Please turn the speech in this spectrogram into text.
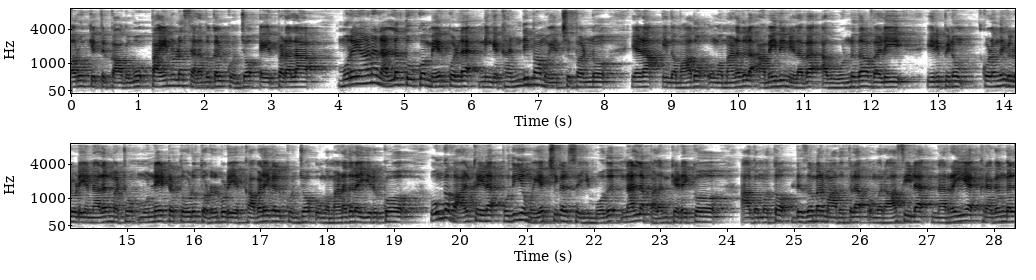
ஆரோக்கியத்திற்காகவும் பயனுள்ள செலவுகள் கொஞ்சம் ஏற்படலாம். முறையான நல்ல தூக்கம் மேற்கொள்ள நீங்கள் கண்டிப்பாக முயற்சி பண்ணும். ஏன்னா இந்த மாதம் உங்கள் மனதில் அமைதி நிலவ அது ஒன்று தான் வழி. இருப்பினும் குழந்தைகளுடைய நலன் மற்றும் முன்னேற்றத்தோடு தொடர்புடைய கவலைகள் கொஞ்சம் உங்கள் மனதில் இருக்கோ உங்கள் வாழ்க்கையில் புதிய முயற்சிகள் செய்யும்போது நல்ல பலன் கிடைக்கும் ஆக மொத்தம் டிசம்பர் மாதத்தில் உங்கள் ராசியில் நிறைய கிரகங்கள்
